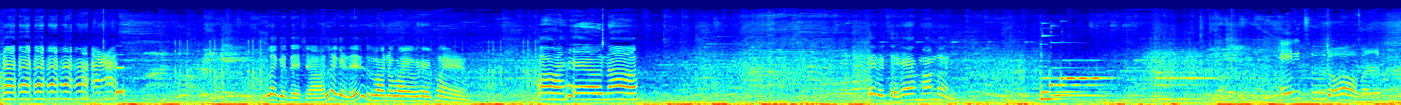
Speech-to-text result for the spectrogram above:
Look at this, y'all. Look at this. This is why nobody over here playing. Oh, hell no. They done took half my money. $82.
